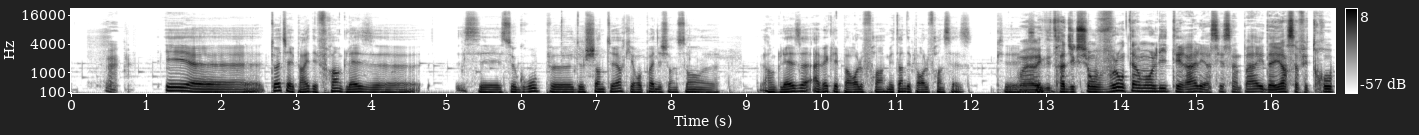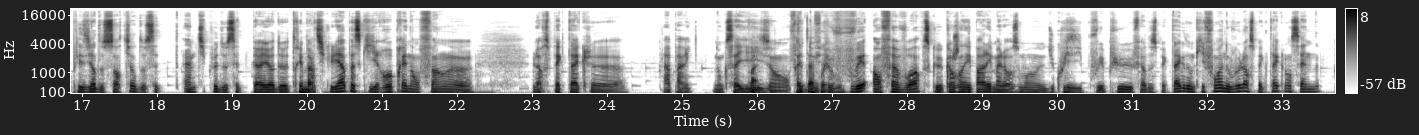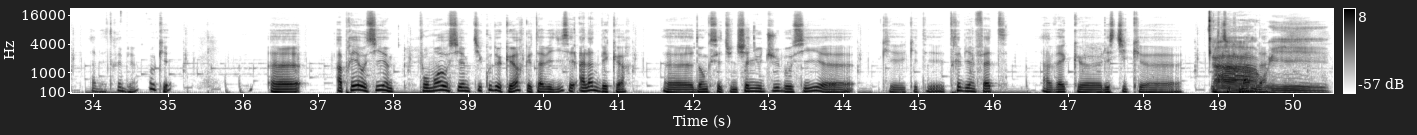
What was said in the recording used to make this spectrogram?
Ouais. Et euh, toi, tu avais parlé des Franglaises. euh, c'est ce groupe de chanteurs qui reprennent des chansons euh, anglaises avec les paroles fran- mettant des paroles françaises. Que- Ouais, avec des traductions volontairement littérales et assez sympas. Et d'ailleurs, ça fait trop plaisir de sortir de cette un petit peu de cette période très Mm. particulière parce qu'ils reprennent enfin euh, leur spectacle euh, à Paris. Donc ça y est, Ouais, ils ont en fait, donc fait. euh, vous pouvez enfin voir parce que quand j'en ai parlé malheureusement, euh, du coup ils pouvaient plus faire de spectacle, donc ils font à nouveau leur spectacle en scène. Ah ben, très bien, ok. Euh, après aussi, pour moi aussi un petit coup de cœur que tu avais dit, c'est Alan Baker. Euh, donc c'est une chaîne YouTube aussi euh, qui, est- qui était très bien faite avec euh, les sticks. les Ah oui.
